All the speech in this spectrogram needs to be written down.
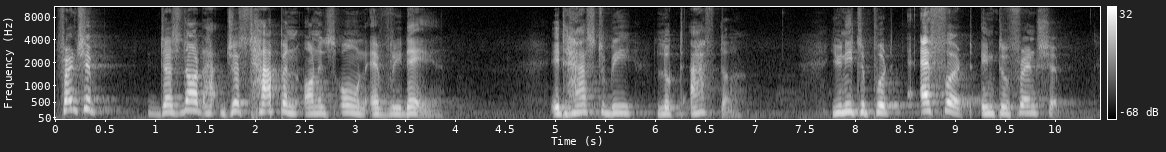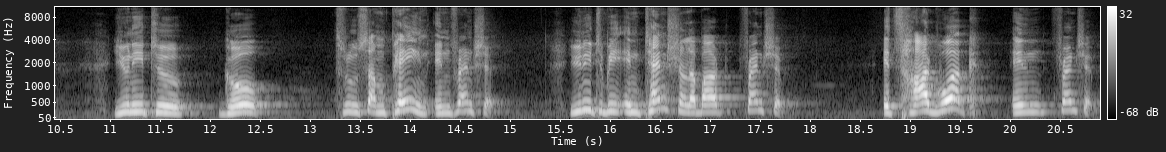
Friendship does not ha- just happen on its own every day, it has to be looked after. You need to put effort into friendship. You need to go through some pain in friendship. You need to be intentional about friendship. It's hard work in friendship.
